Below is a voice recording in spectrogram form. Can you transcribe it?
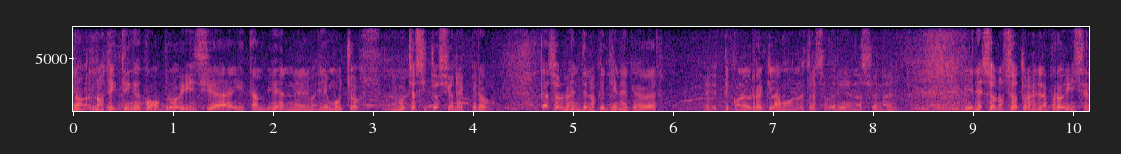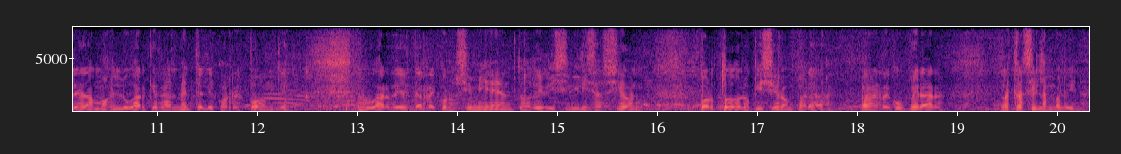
no, nos distingue como provincia y también en, muchos, en muchas situaciones, pero casualmente en lo que tiene que ver este, con el reclamo de nuestra soberanía nacional. Y en eso nosotros en la provincia le damos el lugar que realmente le corresponde, lugar de, reconocimiento, de visibilización por todo lo que hicieron para recuperar nuestras Islas Malvinas.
